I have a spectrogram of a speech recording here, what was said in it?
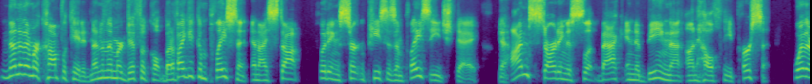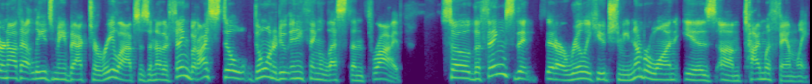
none of them are complicated, none of them are difficult. But if I get complacent and I stop putting certain pieces in place each day, yeah. I'm starting to slip back into being that unhealthy person. Whether or not that leads me back to relapse is another thing, but I still don't want to do anything less than thrive. So the things that that are really huge to me, number one is um, time with family.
